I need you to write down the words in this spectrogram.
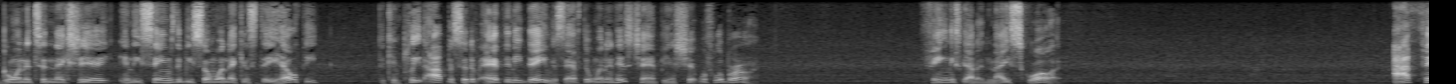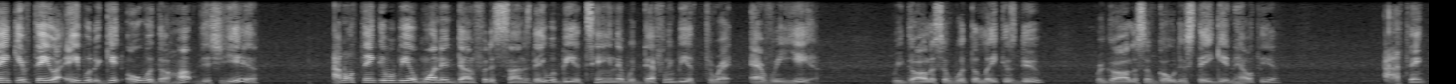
going into next year, and he seems to be someone that can stay healthy the complete opposite of Anthony Davis after winning his championship with LeBron. Phoenix got a nice squad. I think if they are able to get over the hump this year, I don't think it would be a one and done for the Suns. They would be a team that would definitely be a threat every year, regardless of what the Lakers do, regardless of Golden State getting healthier. I think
